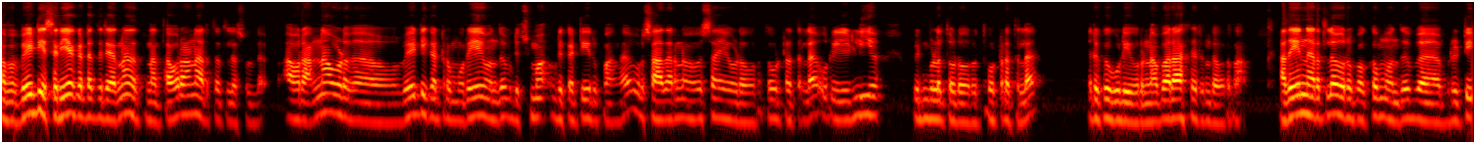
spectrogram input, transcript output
அப்போ வேட்டியை சரியாக கட்ட தெரியாதுன்னா அதுக்கு நான் தவறான அர்த்தத்தில் சொல்ல. அவர் அண்ணாவோட வேட்டி கட்டுற முறையே வந்து இப்படி சும்மா இப்படி கட்டியிருப்பாங்க. ஒரு சாதாரண விவசாயியோட ஒரு தோற்றத்தில் ஒரு எளிய பின்புலத்தோட ஒரு தோற்றத்தில் இருக்கக்கூடிய ஒரு நபராக இருந்தவர் தான். அதே நேரத்தில் ஒரு பக்கம் வந்து பிரிட்டிஷ் பிரிட்டி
